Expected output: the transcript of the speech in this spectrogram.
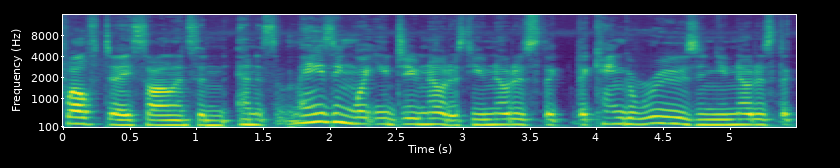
12th day silence and, and it's amazing what you do notice. You notice the, the kangaroos and you notice the,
